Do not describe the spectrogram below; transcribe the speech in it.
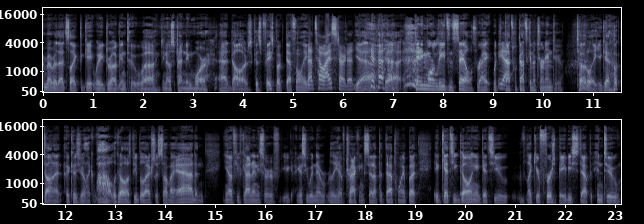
remember that's like the gateway drug into uh, you know spending more ad dollars. Because Facebook definitely that's how I started. Yeah, yeah, getting more leads and sales, right? Which yeah. that's what that's going to turn into. Totally, you get hooked on it because you're like, wow, look at all those people who actually saw my ad, and you know, if you've got any sort of, I guess you would never really have tracking set up at that point, but it gets you going and gets you like your first baby step into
